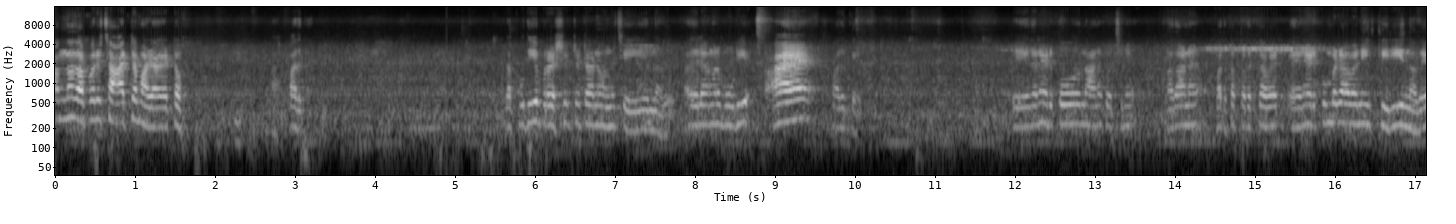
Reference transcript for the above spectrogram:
വന്നത് അപ്പോൾ ഒരു ചാറ്റ മഴ കേട്ടോ. അപ്പം അത് അല്ല പുതിയ ബ്രഷ് ഇട്ടിട്ടാണ് ഒന്ന് ചെയ്യുന്നത്. അതിലങ്ങനെ മുടി ആ പതുക്കെ. വേദന എടുക്കുമോ എന്നാണ് കൊച്ചിന്. അതാണ് പതുക്കെ പതുക്കെ അവൻ വേദന എടുക്കുമ്പോഴാണ് അവൻ ഈ തിരിയുന്നത്.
